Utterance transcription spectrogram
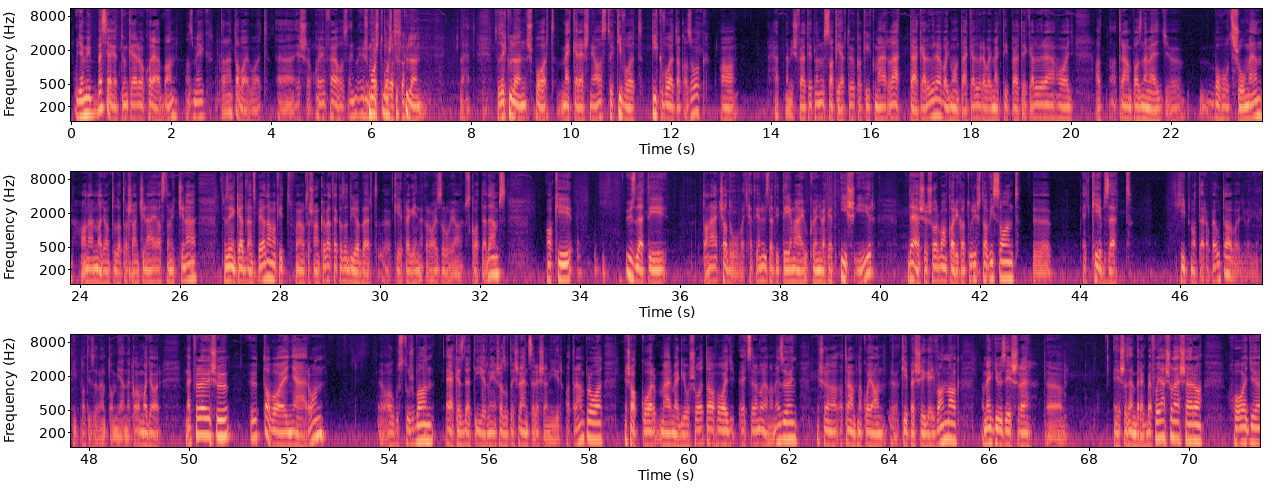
ugye mi beszélgettünk erről korábban, az még talán tavaly volt, és akkor én felhoztam, és most, most külön lehet. Ez egy külön sport megkeresni azt, hogy ki volt, kik voltak azok a hát nem is feltétlenül szakértők, akik már látták előre, vagy mondták előre, vagy megtippelték előre, hogy a, a Trump az nem egy bohóc showman, hanem nagyon tudatosan csinálja azt, amit csinál. Az én kedvenc példám, akit folyamatosan követek, az a Dilbert képregénynek a rajzolója Scott Adams, aki üzleti tanácsadó, vagy hát ilyen üzleti témájú könyveket is ír, de elsősorban karikaturista, viszont egy képzett hipnoterapeuta, vagy, vagy hipnotiző, nem tudom mi ennek a magyar megfelelő, és ő ő tavaly nyáron, augusztusban elkezdett írni, és azóta is rendszeresen ír a Trumpról, és akkor már megjósolta, hogy egyszerűen olyan a mezőny, és olyan a, a Trumpnak olyan képességei vannak a meggyőzésre és az emberek befolyásolására, hogy,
